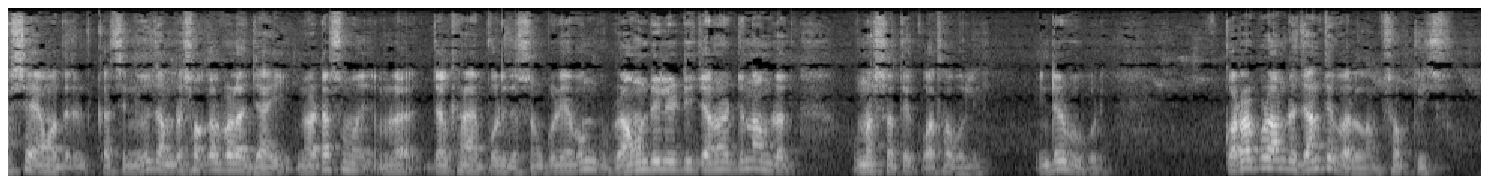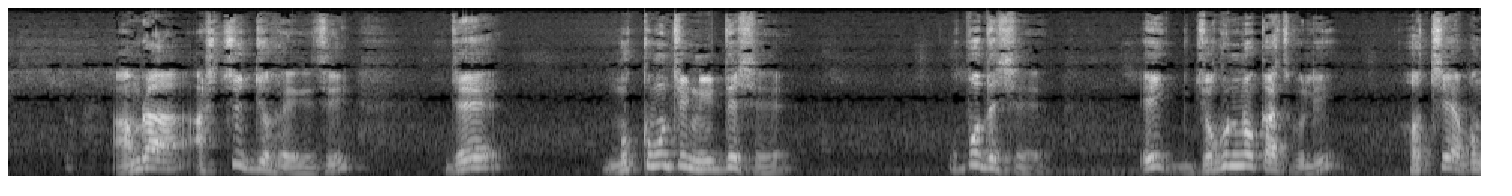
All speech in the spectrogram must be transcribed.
আসে আমাদের কাছে নিউজ আমরা সকালবেলা যাই, নয়টার সময় আমরা জেলখানায় পরিদর্শন করি এবং গ্রাউন্ড রিয়েলিটি জানার জন্য আমরা ওনার সাথে কথা বলি ইন্টারভিউ করি। করার পর আমরা জানতে পারলাম সবকিছু। আমরা আশ্চর্য হয়ে গেছি যে মুখ্যমন্ত্রীর নির্দেশে, উপদেশে এই জঘন্য কাজগুলি হচ্ছে এবং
